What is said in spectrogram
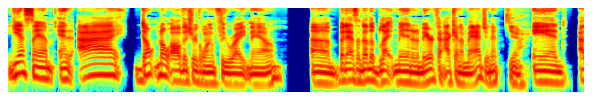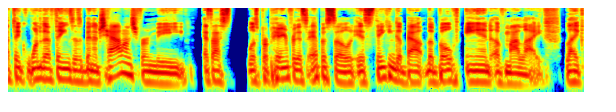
Yes, Sam. And I don't know all that you're going through right now. Um, but as another black man in America, I can imagine it. Yeah. And I think one of the things that's been a challenge for me as I was preparing for this episode is thinking about the both and of my life. Like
